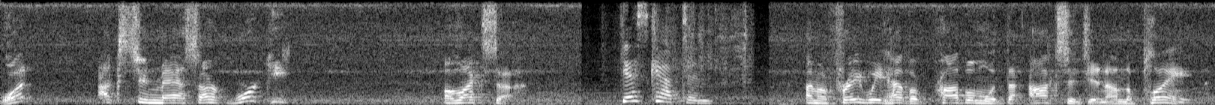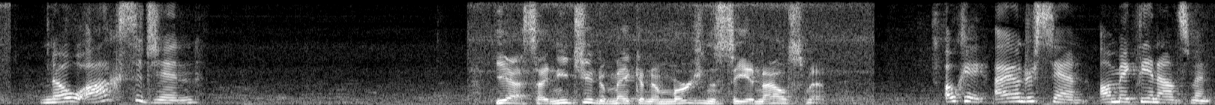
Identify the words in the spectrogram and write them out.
What? Oxygen masks aren't working. Alexa, Yes, Captain. I'm afraid we have a problem with the oxygen on the plane. No oxygen. Yes, I need you to make an emergency announcement. Okay, I understand. I'll make the announcement.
